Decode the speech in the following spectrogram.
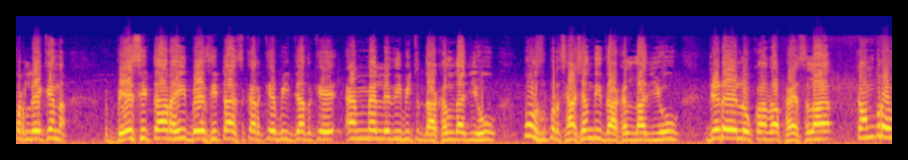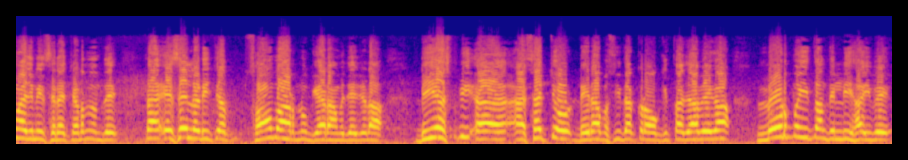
ਪਰ ਲੇਕਿਨ ਬੇਸਿੱਟਾ ਰਹੀ, ਬੇਸਿੱਟਾ ਇਸ ਕਰਕੇ ਵੀ ਜਦ ਕਿ ਐਮਐਲਏ ਦੀ ਵਿੱਚ ਦਖਲਅੰਦਾਜ਼ੀ ਹੋਊ, ਪੁਲਿਸ ਪ੍ਰਸ਼ਾਸਨ ਦੀ ਦਖਲਅੰਦਾਜ਼ੀ ਹੋਊ, ਜਿਹੜੇ ਲੋਕਾਂ ਦਾ ਫੈਸਲਾ ਕੰਪਰੋਮਾਈਜ਼ ਨਹੀਂ ਸਿਰੇ ਚੜ੍ਹਨ ਦਿੰਦੇ, ਤਾਂ ਇਸੇ ਲੜੀ 'ਚ ਸੋਮਵਾਰ ਨੂੰ 11 ਵਜੇ ਜਿਹੜਾ ਡੀਐਸਪੀ ਐਸਐਚਓ ਡੇਰਾਬੱਸੀ ਦਾ ਘਰਾਓ ਕੀਤਾ ਜਾਵੇਗਾ, ਲੋੜ ਪਈ ਤਾਂ ਦਿੱਲੀ ਹਾਈਵੇ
